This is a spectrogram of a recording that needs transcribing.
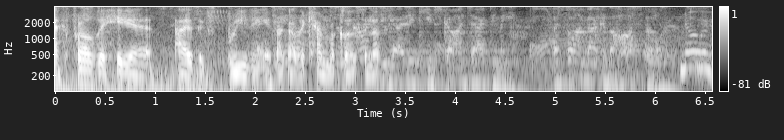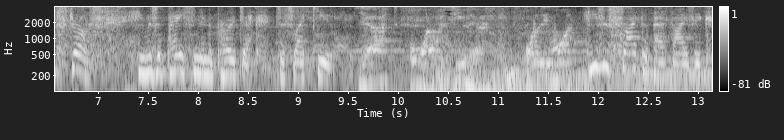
I could probably hear Isaac's breathing if I got the camera close enough. guy that keeps contacting me. I saw him back at the hospital. Nolan Stross. He was a patient in the project, just like you. Yeah? Well, why was he there? What does he want? He's a psychopath, Isaac.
